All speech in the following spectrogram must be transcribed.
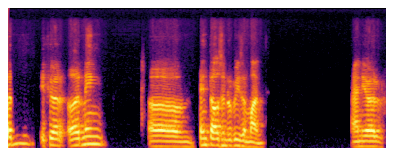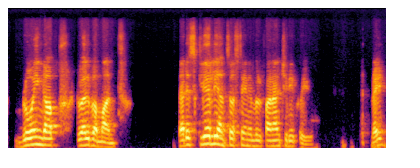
earning if you're earning um, ten thousand rupees a month and you're blowing up twelve a month, that is clearly unsustainable financially for you, right?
